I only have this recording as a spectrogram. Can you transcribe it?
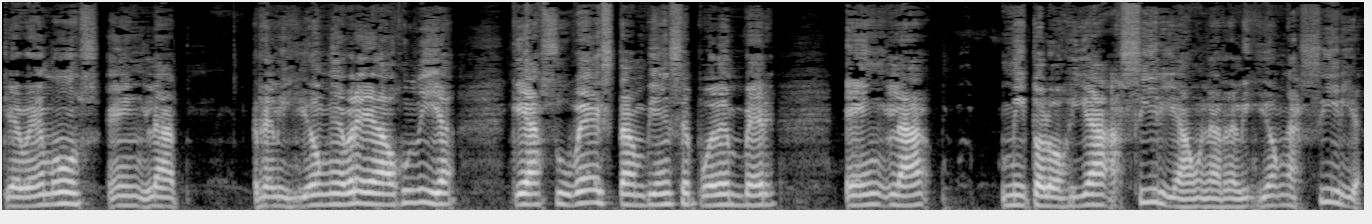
que vemos en la religión hebrea o judía, que a su vez también se pueden ver en la mitología asiria o en la religión asiria,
